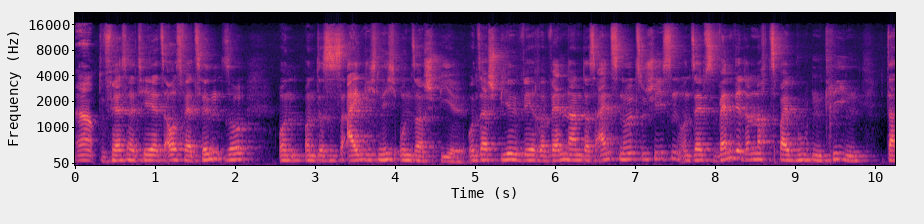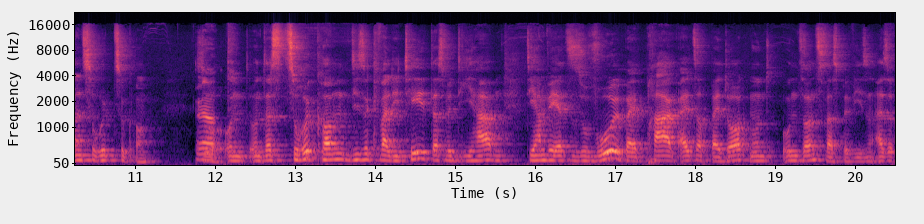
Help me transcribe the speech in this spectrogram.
Ja. Du fährst halt hier jetzt auswärts hin, so, und, und das ist eigentlich nicht unser Spiel. Unser Spiel wäre, wenn dann das 1-0 zu schießen und selbst wenn wir dann noch zwei Buden kriegen, dann zurückzukommen. Ja. So, und, und das Zurückkommen, diese Qualität, dass wir die haben, die haben wir jetzt sowohl bei Prag als auch bei Dortmund und sonst was bewiesen. Also,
